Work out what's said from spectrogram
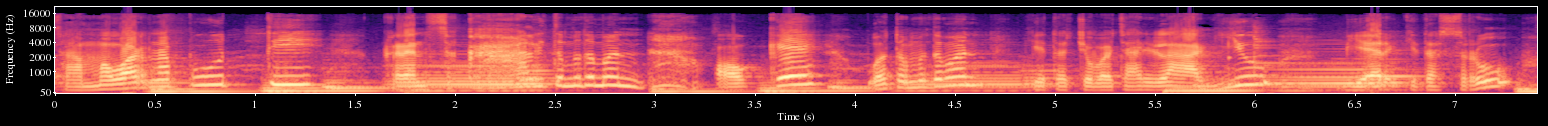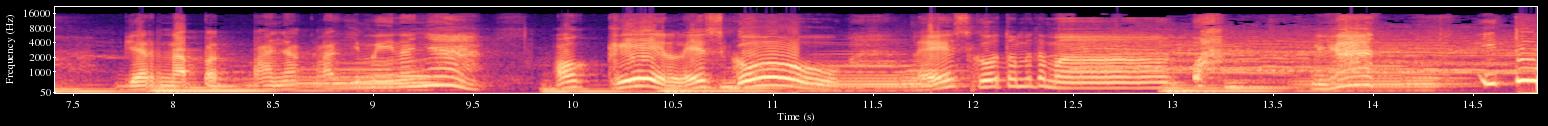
sama warna putih. Keren sekali teman-teman. Oke, buat teman-teman kita coba cari lagi yuk, biar kita seru, biar dapat banyak lagi mainannya. Oke, let's go. Let's go teman-teman. Wah, lihat itu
